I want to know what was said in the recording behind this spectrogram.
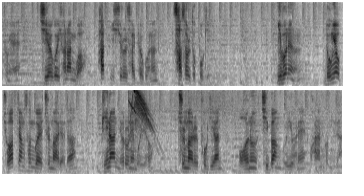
통해 지역의 현안과 핫 이슈를 살펴보는 사설 돋보기. 이번에는 농협 조합장 선거에 출마하려다 비난 여론에 몰려 출마를 포기한 어느 지방 의원에 관한 겁니다.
